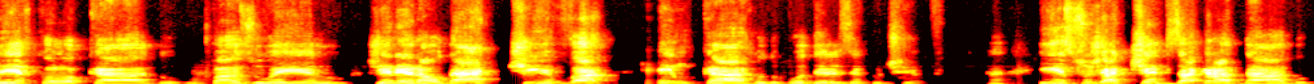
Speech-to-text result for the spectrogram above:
ter colocado o Pazuello, general da ativa, em um cargo do Poder Executivo. Né? Isso já tinha desagradado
